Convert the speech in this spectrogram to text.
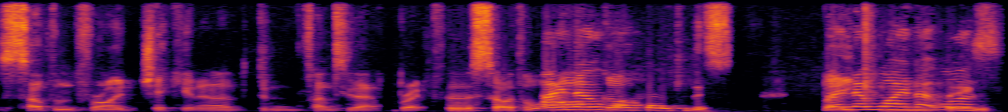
southern fried chicken. And I didn't fancy that for breakfast, so I thought, I oh, know I'll go what- go for this. I know why that thing. was.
